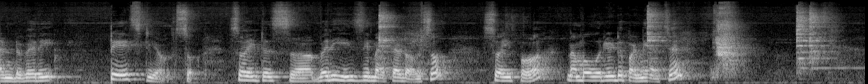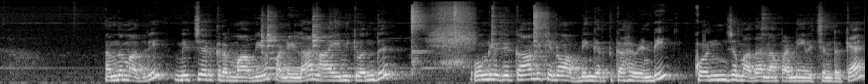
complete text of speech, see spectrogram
and very tasty also so it is very easy method also so இப்போது நம்ம ஒரு ஈடு பண்ணியாச்சு. அந்த மாதிரி மிச்சம் இருக்கிற மாவையும் பண்ணிடலாம். நான் இன்னைக்கு வந்து உங்களுக்கு காமிக்கணும் அப்படிங்கிறதுக்காக வேண்டி கொஞ்சமாக தான் நான் பண்ணி வச்சுட்டுருக்கேன்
